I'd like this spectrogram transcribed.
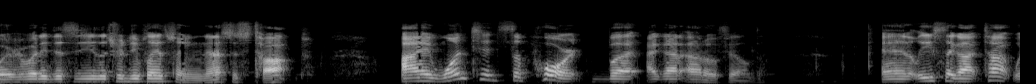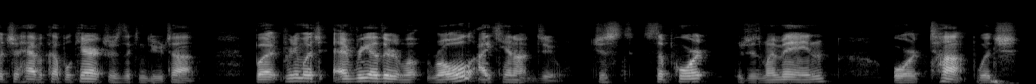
everybody, this is Elatrednu Plays playing Nasus Top. I wanted support, but I got autofilled. And at least I got top, which I have a couple characters that can do top. But pretty much every other role I cannot do. Just support, which is my main, or top, which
